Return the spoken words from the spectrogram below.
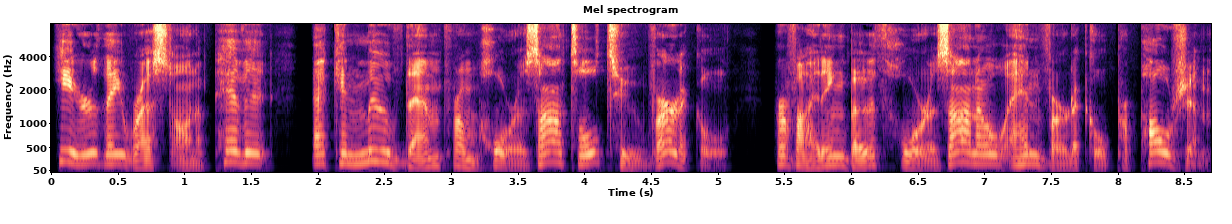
Here they rest on a pivot that can move them from horizontal to vertical, providing both horizontal and vertical propulsion.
